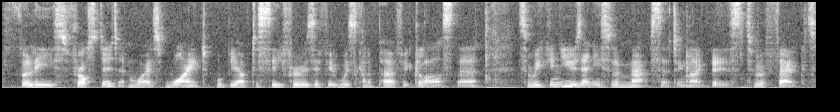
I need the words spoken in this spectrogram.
fully frosted and where it's white we'll be able to see through as if it was kind of perfect glass there. So we can use any sort of map setting like this to affect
